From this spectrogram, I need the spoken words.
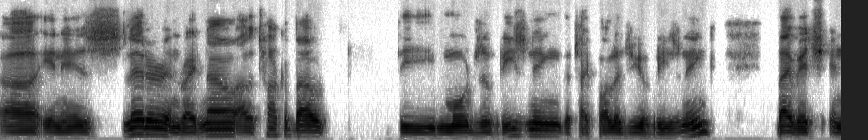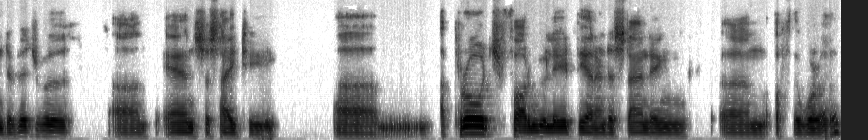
uh, in his letter, and right now, I'll talk about the modes of reasoning, the typology of reasoning by which individual um, and society um, approach, formulate their understanding um, of the world.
